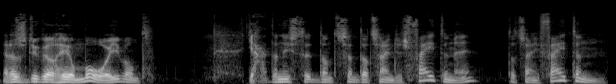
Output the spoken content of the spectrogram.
En dat is natuurlijk wel heel mooi, want ja, dan is dat zijn dus feiten, hè. Dat zijn feiten.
